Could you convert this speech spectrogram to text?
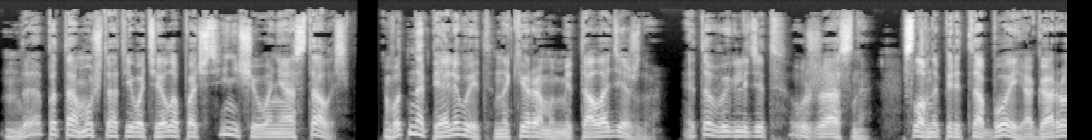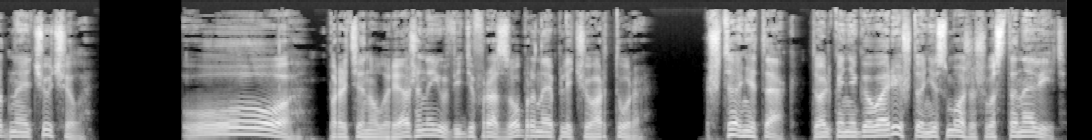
Да потому что от его тела почти ничего не осталось. Вот напяливает на кераму металл одежду. Это выглядит ужасно. Словно перед тобой огородное чучело. О, протянул ряженый, увидев разобранное плечо Артура. «Что не так?» Только не говори, что не сможешь восстановить.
